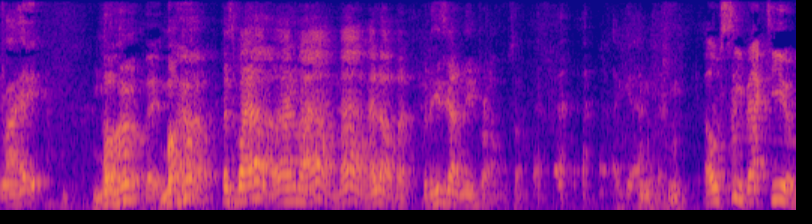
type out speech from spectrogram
hey, Mahal. wait, Mahal. That's my elbow. I know, my elbow, my elbow, I know, but but he's got a knee problem. So I get it. OC, back to you.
